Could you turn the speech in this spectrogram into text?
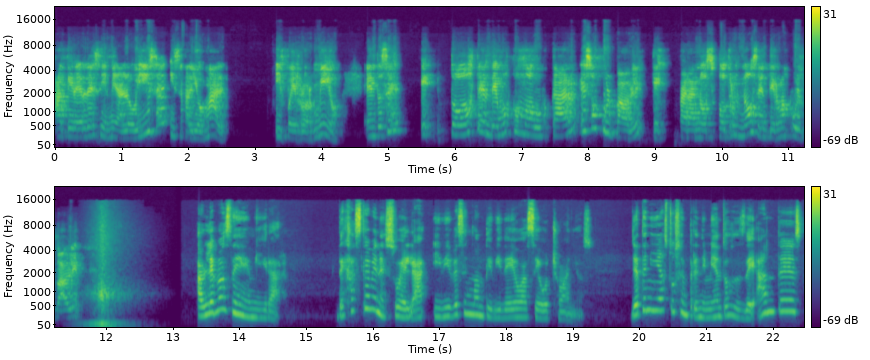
a querer decir, mira, lo hice y salió mal y fue error mío. Entonces, eh, todos tendemos como a buscar esos culpables, que para nosotros no sentirnos culpables, Hablemos de emigrar. Dejaste Venezuela y vives en Montevideo hace ocho años. ¿Ya tenías tus emprendimientos desde antes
